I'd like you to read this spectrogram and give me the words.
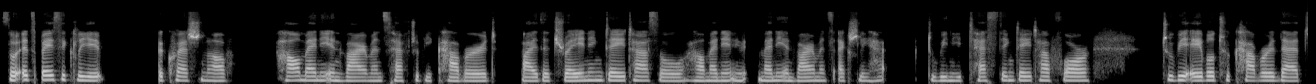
so it's basically a question of how many environments have to be covered by the training data. So how many, many environments actually ha- do we need testing data for? to be able to cover that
